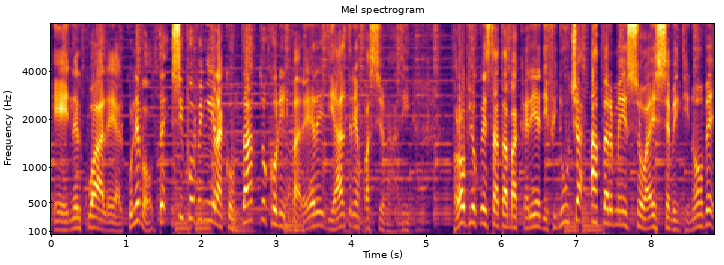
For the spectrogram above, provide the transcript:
e nel quale alcune volte si può venire a contatto con il parere di altri appassionati. Proprio questa tabaccheria di fiducia ha permesso a S29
